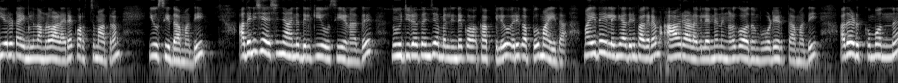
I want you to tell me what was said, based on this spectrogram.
ഈ ഒരു ടൈമിൽ നമ്മൾ വളരെ കുറച്ച് മാത്രം യൂസ് ചെയ്താൽ മതി. അതിനുശേഷം ഞാൻ ഇതിലേക്ക് യൂസ് ചെയ്യണത് നൂറ്റി ഇരുപത്തഞ്ച് എം എല്ലിന്റെ കപ്പിൽ ഒരു കപ്പ് മൈദ. മൈദ ഇല്ലെങ്കിൽ അതിന് പകരം ആ ഒരു അളവിൽ തന്നെ നിങ്ങൾ ഗോതമ്പ് പൊടി എടുത്താൽ മതി. അത് എടുക്കുമ്പോൾ ഒന്ന്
